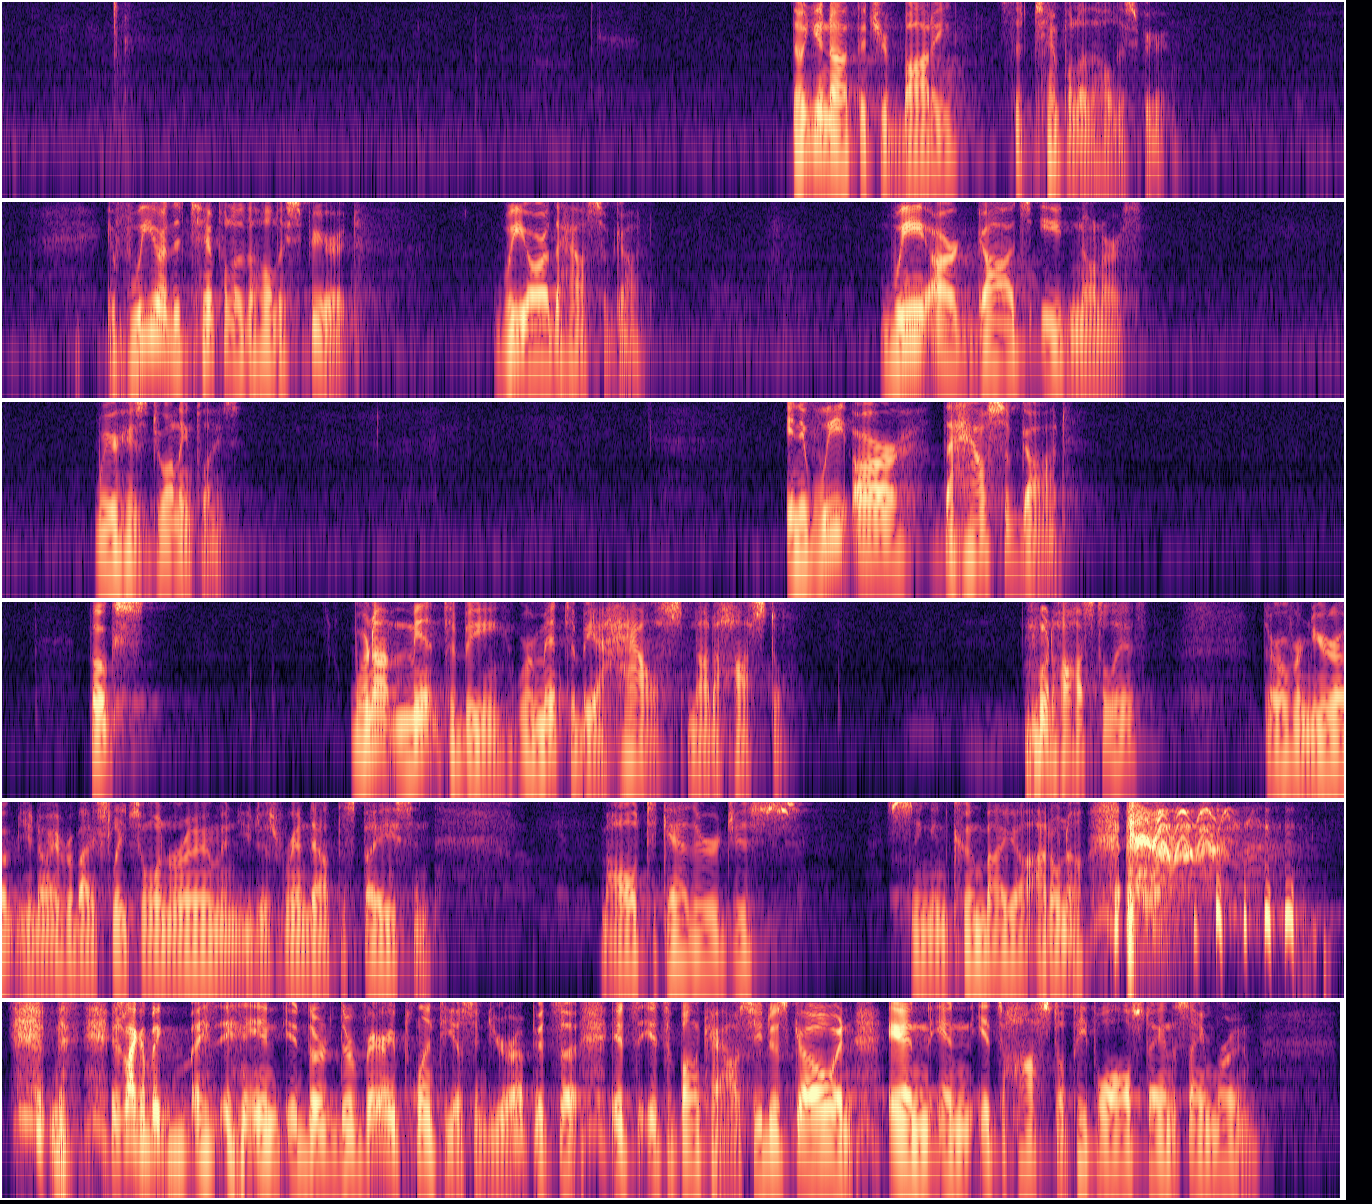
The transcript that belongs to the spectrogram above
know you not that your body is the temple of the Holy Spirit? If we are the temple of the Holy Spirit, we are the house of God. We are God's Eden on earth. We're his dwelling place. And if we are the house of God, folks, we're not meant to be, we're meant to be a house, not a hostel. what a hostel is? They're over in Europe, you know, everybody sleeps in one room and you just rent out the space and all together just singing kumbaya. I don't know. it's like a big in, in, they're, they're very plenteous in europe. It's a it's it's a bunkhouse. You just go and and and it's a hostel. People all stay in the same room.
